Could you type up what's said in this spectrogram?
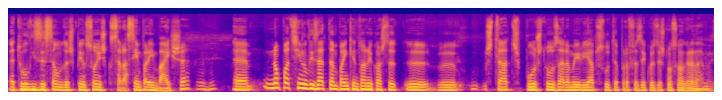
atualização das pensões, que será sempre em baixa, eh, não pode sinalizar também que António Costa eh, eh, está disposto a usar a maioria absoluta para fazer coisas que não são agradáveis?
